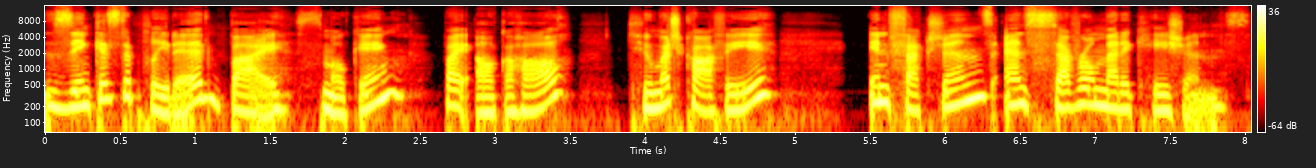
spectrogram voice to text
zinc is depleted by smoking, by alcohol, too much coffee, infections, and several medications.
